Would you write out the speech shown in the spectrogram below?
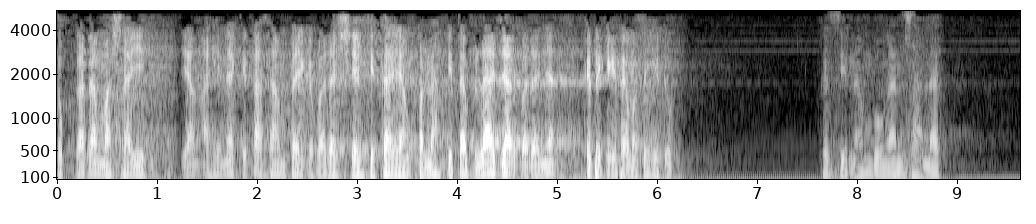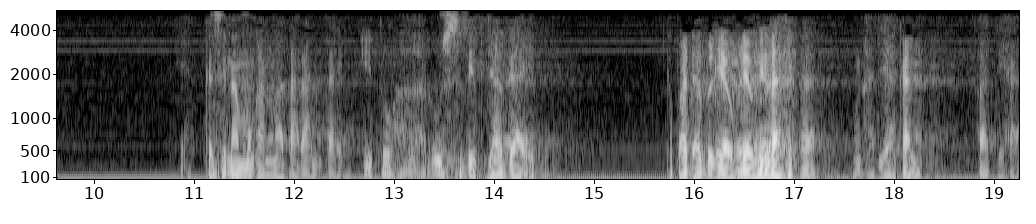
kepada masyayikh yang akhirnya kita sampai kepada syekh kita yang pernah kita belajar padanya ketika kita masih hidup. Kesinambungan sanad kesinambungan mata rantai. Itu harus dijaga itu. Kepada beliau-beliau inilah kita menghadiahkan Fatihah.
